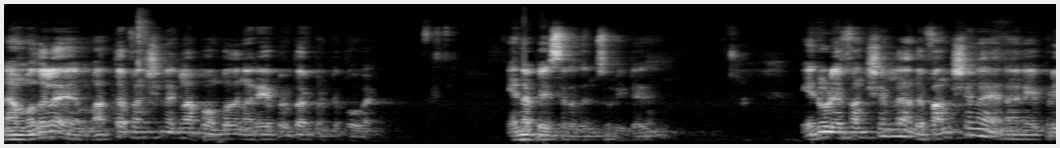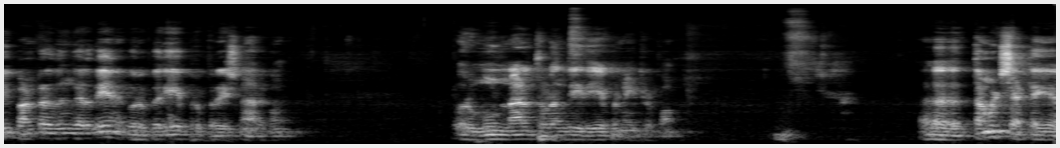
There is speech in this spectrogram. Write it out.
நான் முதல்ல மற்ற ஃபங்க்ஷனுக்கெல்லாம் போகும்போது நிறைய ப்ரிப்பேர் பண்ணிட்டு போவேன். என்ன பேசுறதுன்னு சொல்லிட்டு. என்னுடைய ஃபங்க்ஷனில் அந்த ஃபங்க்ஷனை நான் எப்படி பண்ணுறதுங்கிறதே எனக்கு ஒரு பெரிய ப்ரிப்பரேஷனாக இருக்கும். ஒரு மூணு நாள் தொடர்ந்து இதையே பண்ணிகிட்டு இருப்போம். அதாவது தமிழ் சட்டையை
